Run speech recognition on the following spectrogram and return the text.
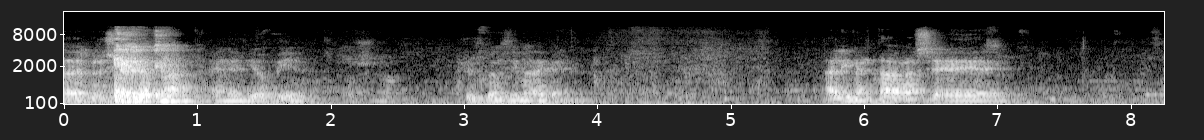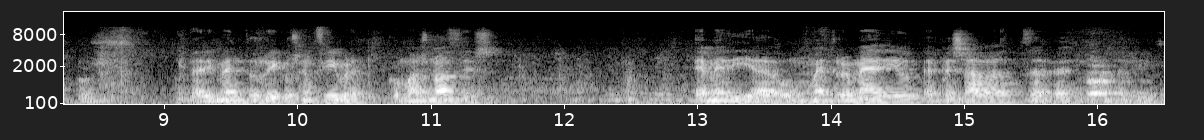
da depresión de Afán, en Etiopía, justo encima de Kenia. Alimentábase pues, de alimentos ricos en fibra, como as noces, e medía un metro e medio e pesaba cerca de 50 kilos.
